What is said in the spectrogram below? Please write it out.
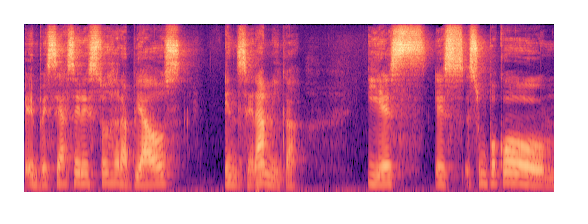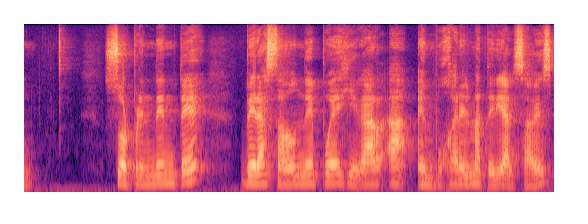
empecé a hacer estos drapeados en cerámica. Y es, es, es un poco sorprendente ver hasta dónde puedes llegar a empujar el material, ¿sabes?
